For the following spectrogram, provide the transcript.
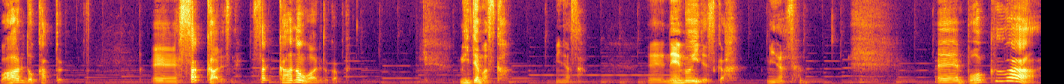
ワールドカップ、えー、サッカーですね。サッカーのワールドカップ。見てますか？皆さん、えー、眠いですか？皆さん、えー、僕は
